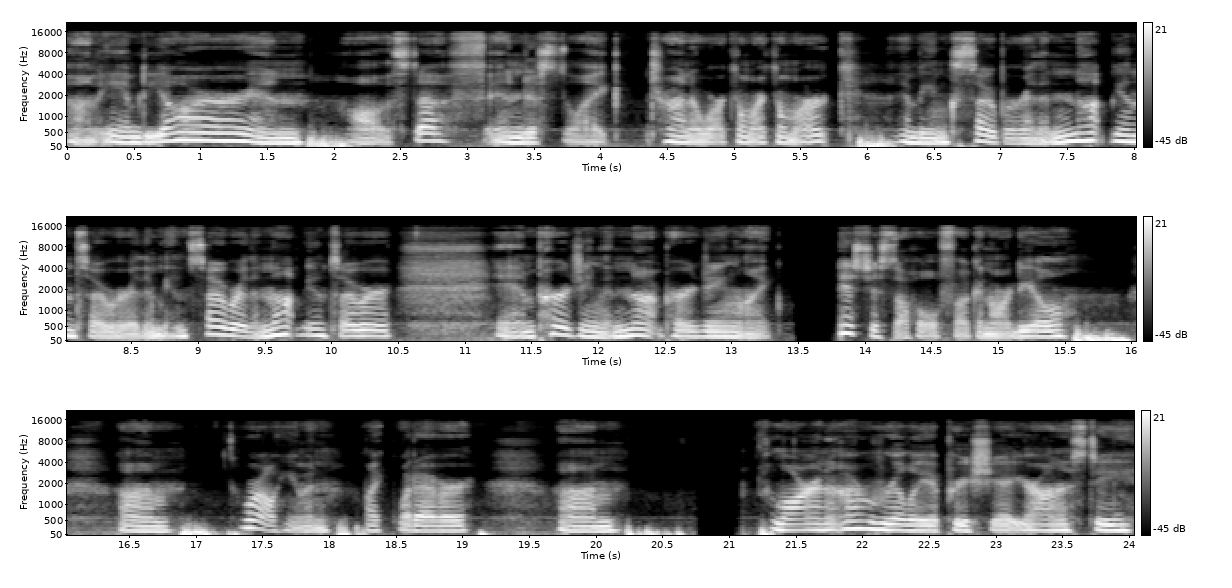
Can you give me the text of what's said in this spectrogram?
um, EMDR and all the stuff, and just like trying to work and work and work and being sober and then not being sober, and then being sober, then not being sober, and purging, then not purging. Like, it's just a whole fucking ordeal. Um, we're all human, like, whatever. Um, Lauren, I really appreciate your honesty.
